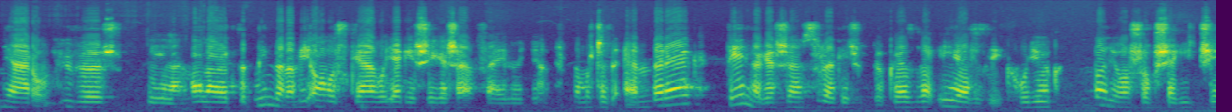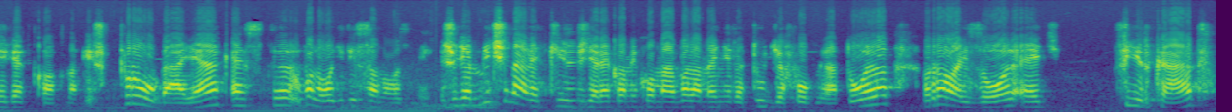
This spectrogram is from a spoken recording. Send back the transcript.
nyáron hűvös, télen meleg, tehát minden, ami ahhoz kell, hogy egészségesen fejlődjön. Na most az emberek ténylegesen születésüktől kezdve érzik, hogy ők nagyon sok segítséget kapnak, és próbálják ezt valahogy viszonozni. És ugye mit csinál egy kisgyerek, amikor már valamennyire tudja fogni a tollat? Rajzol egy firkát,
